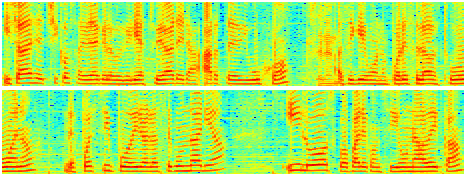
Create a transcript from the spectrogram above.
y ya desde chico sabía que lo que quería estudiar era arte de dibujo Excelente. así que bueno por ese lado estuvo bueno después sí pudo ir a la secundaria y luego su papá le consiguió una beca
